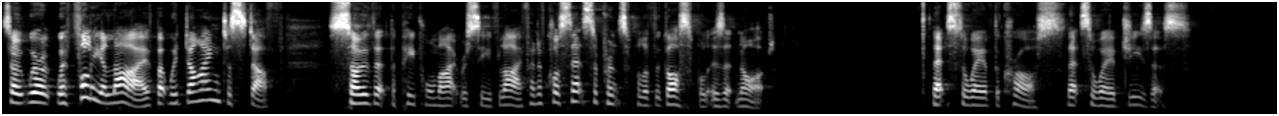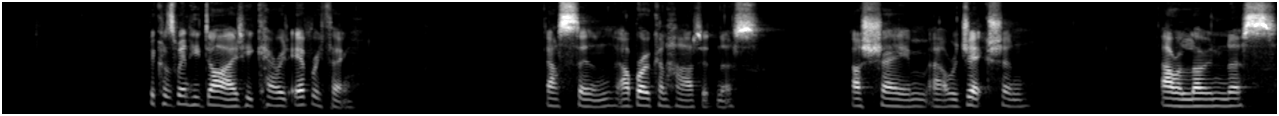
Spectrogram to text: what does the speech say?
So we're, we're fully alive, but we're dying to stuff so that the people might receive life. And of course, that's the principle of the gospel, is it not? That's the way of the cross, that's the way of Jesus. Because when he died, he carried everything our sin, our brokenheartedness, our shame, our rejection, our aloneness.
